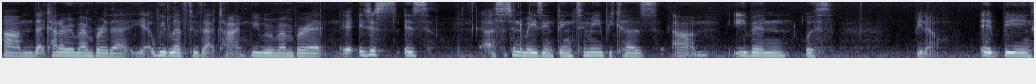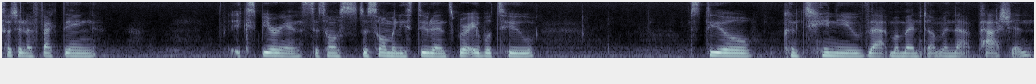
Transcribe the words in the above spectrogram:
um, that kind of remember that, yeah, we lived through that time. We remember it. It, it just is such an amazing thing to me because um, even with, you know, it being such an affecting experience to so, to so many students, we're able to still continue that momentum and that passion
